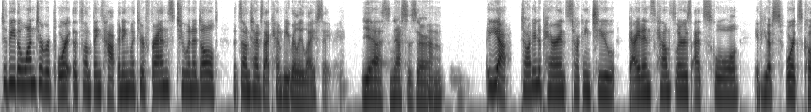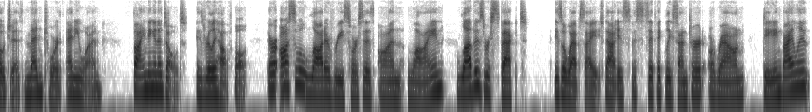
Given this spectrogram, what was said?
to be the one to report that something's happening with your friends to an adult, but sometimes that can be really life saving. Yes, necessary. Um, yeah, talking to parents, talking to guidance counselors at school, if you have sports coaches, mentors, anyone, finding an adult is really helpful. There are also a lot of resources online. Love is Respect is a website that is specifically centered around dating violence.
